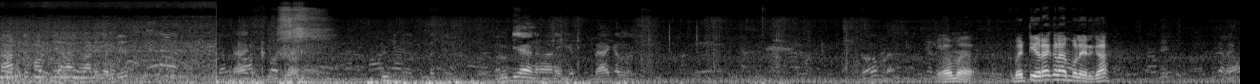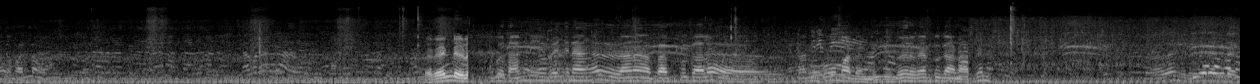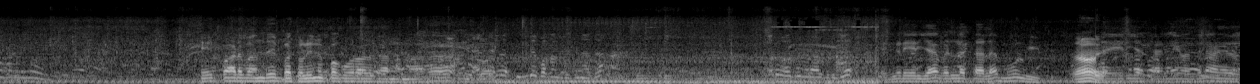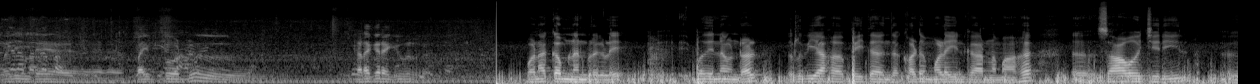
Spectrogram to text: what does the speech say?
நான்கு மத்தியான ஆமா. வெட்டி இறக்கலாம் போல இருக்கா? ரெண்டு. இப்போ தண்ணி வச்சுனாங்க ஆனால் பப்புக்கால தண்ணி போக மாட்டேங்குது. வேறு வெப்புக்கான? ஏற்பாடு வந்து இப்போ தொழில்நுட்ப கோளாறு காரணமாக எங்கள் ஏரியா வெள்ளத்தால் மூழ்கி. ஆ. ஏரியா தண்ணி வந்து நாங்கள் வெளியில பைப் போட்டு கடற்கரைக்கு விடுறோம். வணக்கம் நண்பர்களே. இப்போது என்னவென்றால் இறுதியாக பெய்த இந்த கடும் மழையின் காரணமாக அஹ்,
